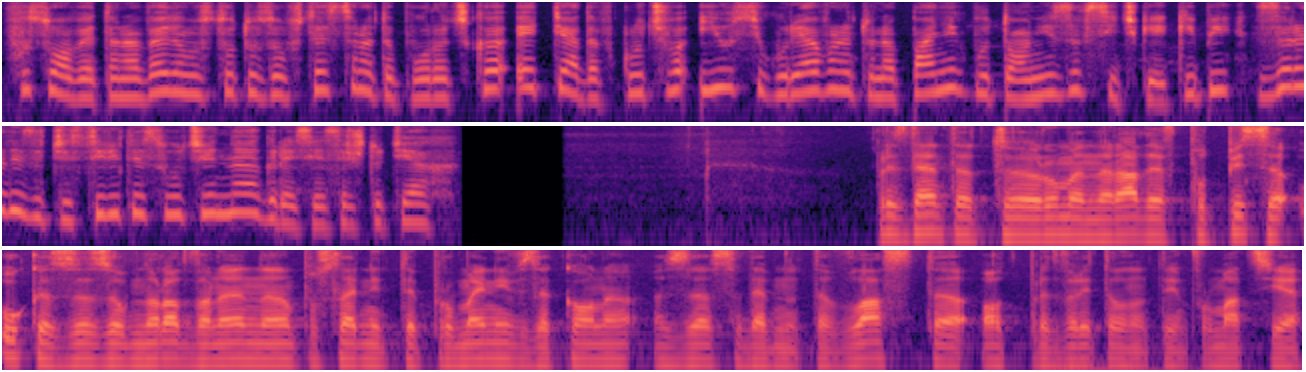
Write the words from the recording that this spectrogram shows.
В условията на ведомството за обществената поръчка е тя да включва и осигуряването на паник бутони за всички екипи заради зачастилите случаи на агресия срещу тях. Президентът Румен Радев подписа указа за обнародване на последните промени в закона за съдебната власт. От предварителната информация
